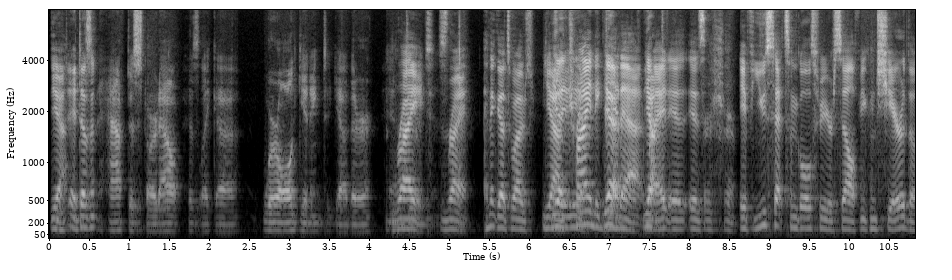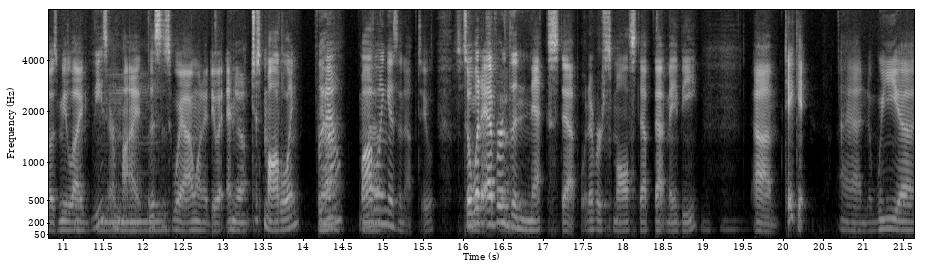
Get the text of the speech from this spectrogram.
Yeah. It, it doesn't have to start out as like a we're all getting together. and right, right. thing. I think that's what I was yeah, Yeah, yeah, trying to yeah. get at. Right, is, is sure. if you set some goals for yourself, you can share those and be like, these are my, this Mhm. is the way I want to do it. And just modeling for now. Modeling is enough too. So whatever the next step, whatever small step that may be, um, take it. And we, uh,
